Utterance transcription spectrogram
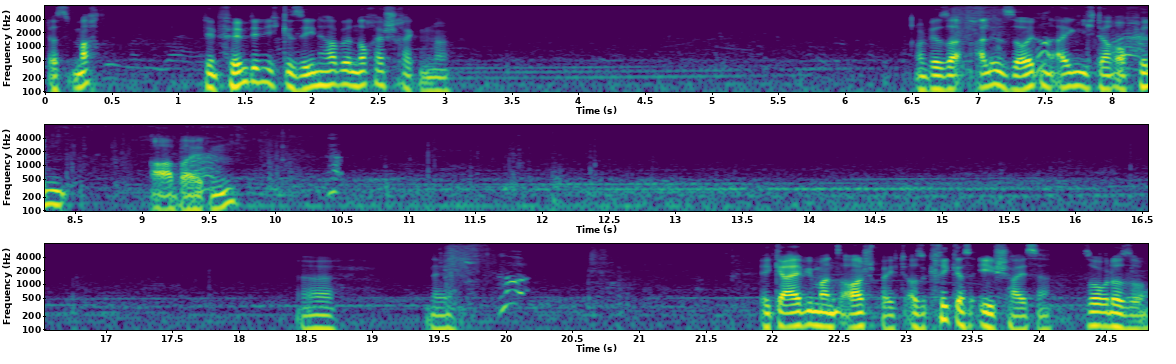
Das macht den Film, den ich gesehen habe, noch erschreckender. Und wir alle sollten eigentlich darauf hinarbeiten. Äh, nee. Egal wie man es ausspricht. Also Krieg ist eh scheiße. So oder so.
